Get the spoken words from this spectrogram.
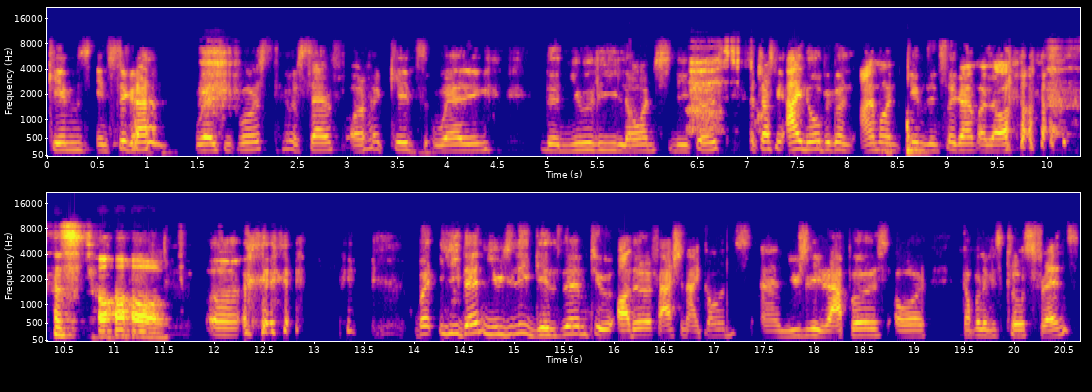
Kim's Instagram, where she posts herself or her kids wearing the newly launched sneakers. Trust me, I know because I'm on Kim's Instagram a lot. Stop. Uh, but he then usually gives them to other fashion icons and usually rappers or a couple of his close friends.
